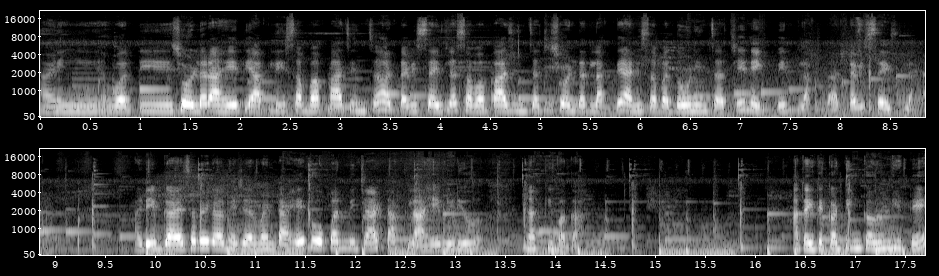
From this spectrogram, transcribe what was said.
आणि वरती शोल्डर आहे ती आपली सव्वा पाच इंच अठ्ठावीस साईजला सव्वा पाच इंचाची शोल्डर लागते आणि सव्वा दोन इंचाची नेकपीत लागतं अठ्ठावीस साईजला डीप गाळ्याचा वेगळं मेजरमेंट आहे तो पण मी चार्ट टाकला आहे. व्हिडिओ नक्की बघा. आता इथे कटिंग करून घेते.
